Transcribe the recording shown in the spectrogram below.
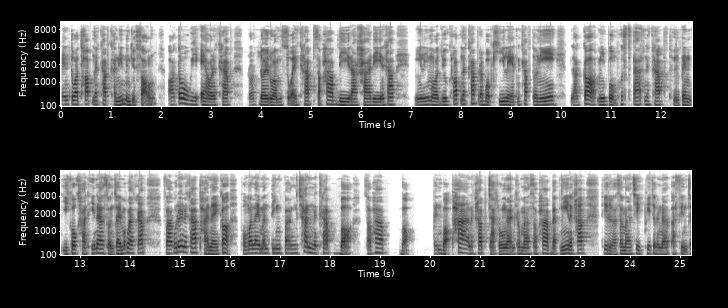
เป็นตัวท็อปนะครับ คันนี้ 1.2ออโต้ VL นะครับ รถโดยรวมสวยครับ สภาพดีราคาดีนะครับ มีรีโมทอยู่ครบนะครับ ระบบคีย์เลสนะครับตัวนี้ แล้วก็มีปุ่ม Push Start นะครับ ถือเป็นอีโคคาร์ที่น่าสนใจมากๆครับ ฝากไว้ด้วยนะครับ ภายในก็พวงมาลัยมันติงฟังก์ชันนะครับ เบาะสภาพเบาะ เป็นเบาะผ้านะครับ จากโรงงานก็มาสภาพแบบนี้นะครับ ที่เหลือสมาชิกพิจารณาตัดสินใจ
